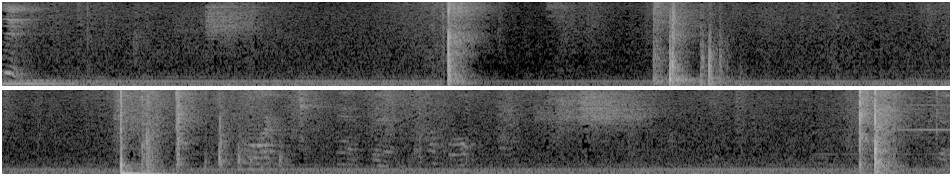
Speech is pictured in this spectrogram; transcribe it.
Two. Four. And bam. Ball. Okay.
